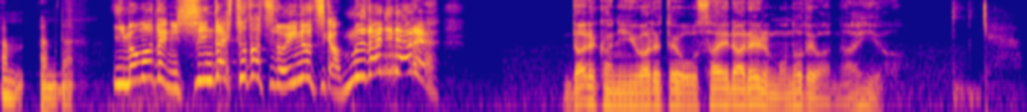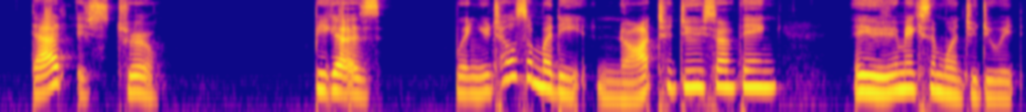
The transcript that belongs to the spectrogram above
I'm I'm done. 今までに死んだ人たちの命が無駄になる誰かに言われて抑えられるものではないよ That is true. Because when you tell somebody not to do something, it usually makes them want to do it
